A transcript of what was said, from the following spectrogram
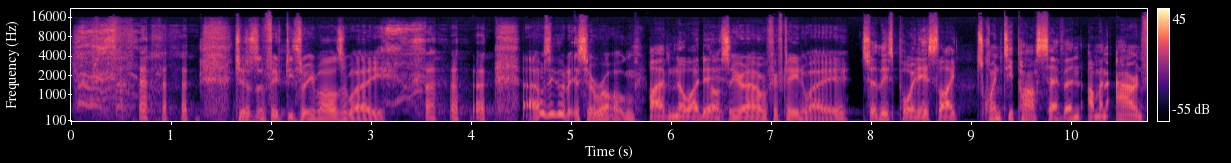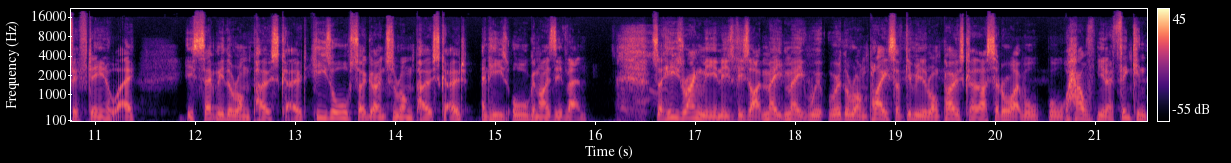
Just 53 miles away. How's he got it so wrong? I have no idea. Oh, so you're an hour and 15 away. eh? So at this point, it's like 20 past seven. I'm an hour and 15 away. He sent me the wrong postcode. He's also going to the wrong postcode and he's organised the event. So he's rang me and he's, he's like, mate, mate, we're, we're at the wrong place. I've given you the wrong postcode. I said, all right, well, well how, you know, thinking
